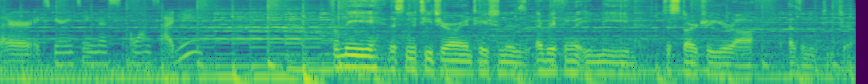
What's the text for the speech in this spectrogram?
that are experiencing this alongside me. For me, this new teacher orientation is everything that you need to start your year off as a new teacher.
